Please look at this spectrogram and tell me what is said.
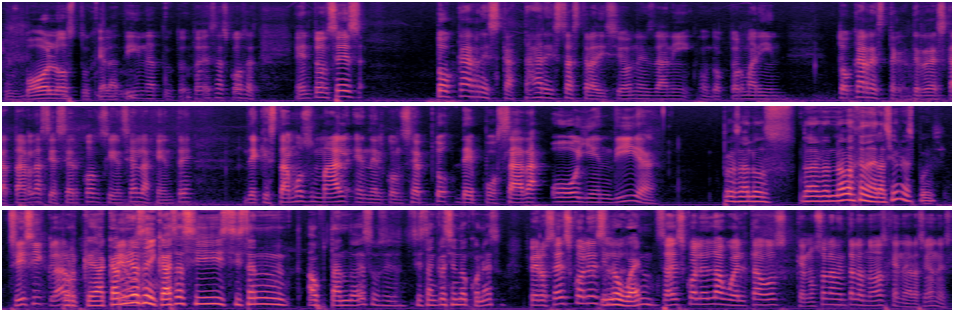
tus bolos, tu gelatina, tu- tu- todas esas cosas. Entonces, toca rescatar estas tradiciones, Dani o doctor Marín. Toca rest- rescatarlas y hacer conciencia a la gente de que estamos mal en el concepto de posada hoy en día. Pues a los, a las nuevas generaciones, pues. Sí, sí, claro. Porque acá al menos en mi casa sí, sí están optando eso, sí, sí están creciendo con eso. Pero ¿sabes cuál es? Y lo bueno. ¿Sabes cuál es la vuelta, Os? Que no solamente a las nuevas generaciones,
